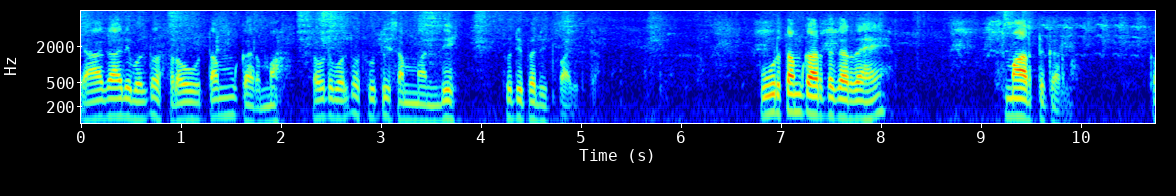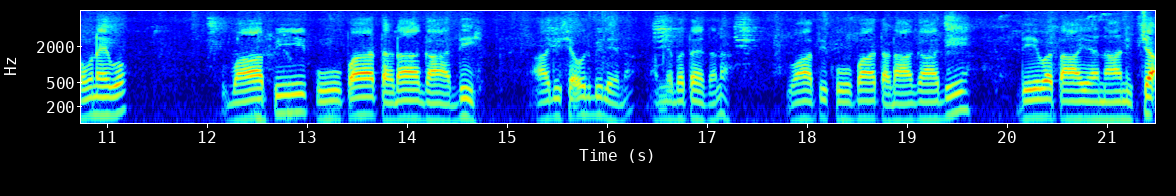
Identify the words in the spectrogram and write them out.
याग आदि बोलते हो श्रौतम कर्म। श्रौत बोलते हो श्रुति संबंधी श्रुति पर उत्पादित कर्म पूर्तम का अर्थ कर रहे हैं स्मार्त कर्म कौन है वो? वापी, कूपा, तड़ागादि। आदि से और भी लेना, हमने बताया था ना। वापी, कूपा, तड़ागादि देवतायनानि च।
